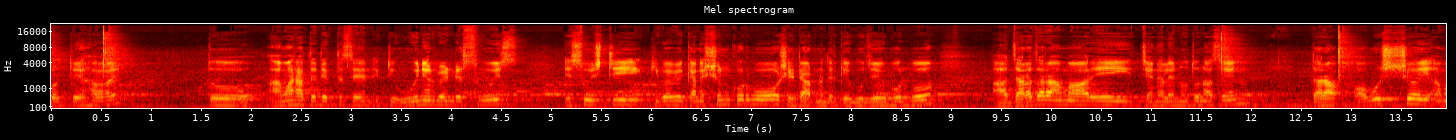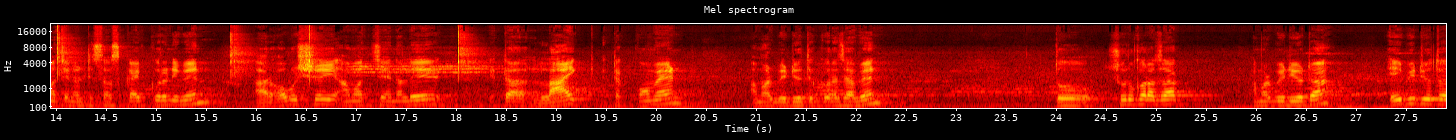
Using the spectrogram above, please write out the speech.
করতে হয়। তো আমার হাতে দেখতেছেন একটি উইনার ব্র্যান্ডের সুইচ এই সুইচটি কীভাবে কানেকশন করব সেটা আপনাদেরকে বুঝিয়ে বলব। আর যারা যারা আমার এই চ্যানেলে নতুন আছেন তারা অবশ্যই আমার চ্যানেলটি সাবস্ক্রাইব করে নেবেন আর অবশ্যই আমার চ্যানেলে একটা লাইক, একটা কমেন্ট আমার ভিডিওতে করে যাবেন। তো শুরু করা যাক আমার ভিডিওটা। এই ভিডিওতে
